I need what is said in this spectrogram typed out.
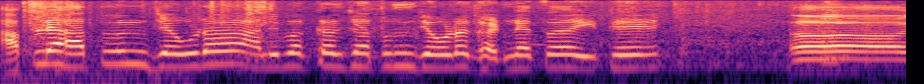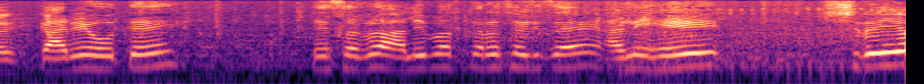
आपल्या हातून जेवढं अलिबागकरच्या हातून जेवढं घडण्याचं इथे कार्य होते. ते सगळं अलिबागकरांसाठीच आहे आणि हे श्रेय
